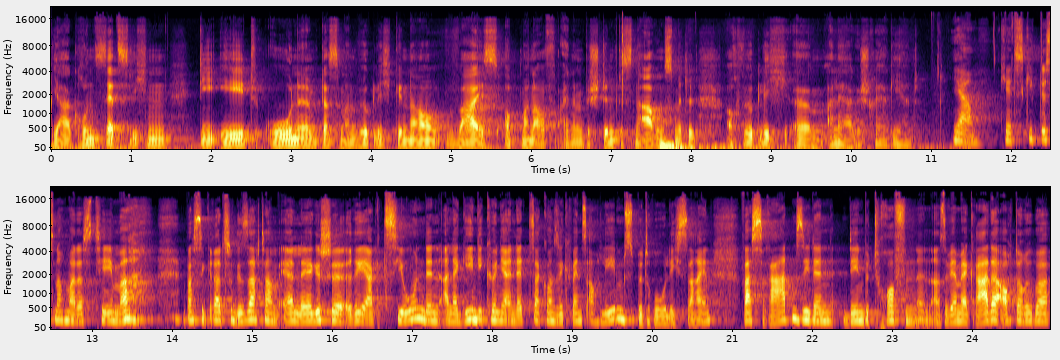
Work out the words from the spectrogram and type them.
ja, grundsätzlichen Diät, ohne dass man wirklich genau weiß, ob man auf ein bestimmtes Nahrungsmittel auch wirklich ähm, allergisch reagiert. Ja, Jetzt gibt es nochmal das Thema, was Sie gerade schon gesagt haben, allergische Reaktion, denn Allergien, die können ja in letzter Konsequenz auch lebensbedrohlich sein. Was raten Sie denn den Betroffenen? Also wir haben ja gerade auch darüber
